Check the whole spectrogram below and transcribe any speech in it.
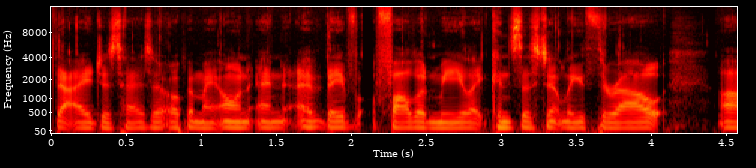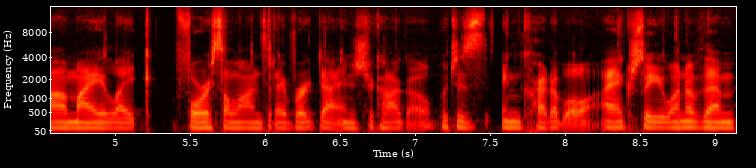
that i just had to open my own and uh, they've followed me like consistently throughout uh, my like four salons that I've worked at in Chicago, which is incredible. I actually, one of them,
